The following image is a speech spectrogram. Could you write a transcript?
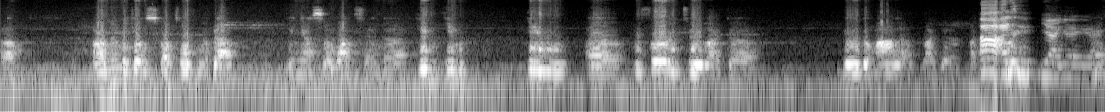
Um, I remember John Scott talking about vinyasa once, and uh, him him him uh, referring to like a yoga mala, like a like Ah, a I see. Yeah, yeah, yeah.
